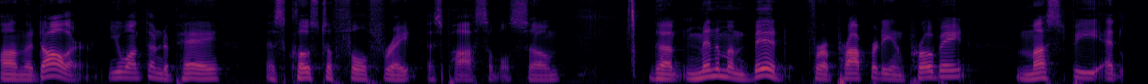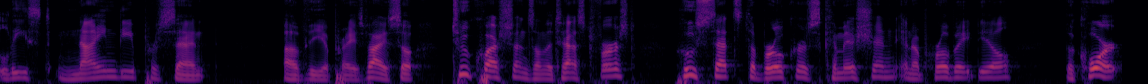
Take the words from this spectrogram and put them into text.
on the dollar. You want them to pay as close to full freight as possible. So the minimum bid for a property in probate must be at least 90% of the appraised value. So, two questions on the test. First, who sets the broker's commission in a probate deal? The court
